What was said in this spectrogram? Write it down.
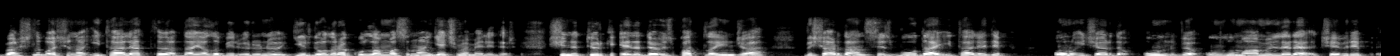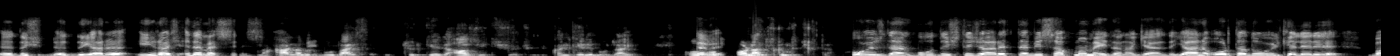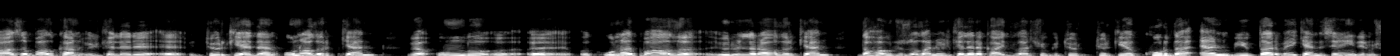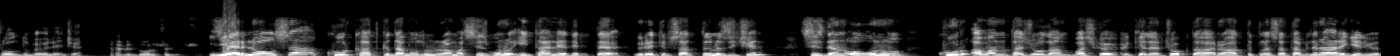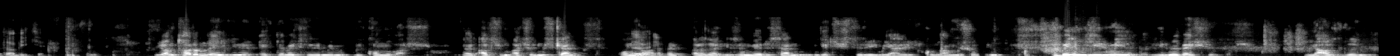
başlı başına ithalat dayalı bir ürünü girdi olarak kullanmasından geçmemelidir. Şimdi Türkiye'de döviz patlayınca dışarıdan siz buğday ithal edip onu içeride un ve unlu mamullere çevirip e, dış e, diyarı ihraç edemezsiniz. Makarnalık buğday Türkiye'de az yetişiyor çünkü. Kaliteli buğday. O, evet. oradan sıkıntı çıktı. O yüzden bu dış ticarette bir sapma meydana geldi. Yani Orta Doğu ülkeleri, bazı Balkan ülkeleri e, Türkiye'den un alırken ve unlu e, e, una bağlı ürünler alırken daha ucuz olan ülkelere kaydılar. Çünkü Türk Türkiye kurda en büyük darbeyi kendisine indirmiş oldu böylece. Evet doğru söylüyorsun. Yerli olsa kur katkıda bulunur ama siz bunu ithal edip de üretip sattığınız için sizden o unu kur avantajı olan başka ülkeler çok daha rahatlıkla satabilir hale geliyor tabii ki. Hocam tarımla ilgili eklemek istediğim bir, bir konu var. Yani açıl, açılmışken onu evet. da arada, arada izin verirsen geçiştireyim yani kullanmış olayım. Bu benim 20 yıldır, 25 yıldır yazdığım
